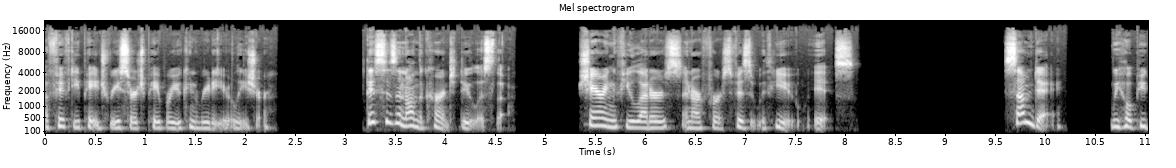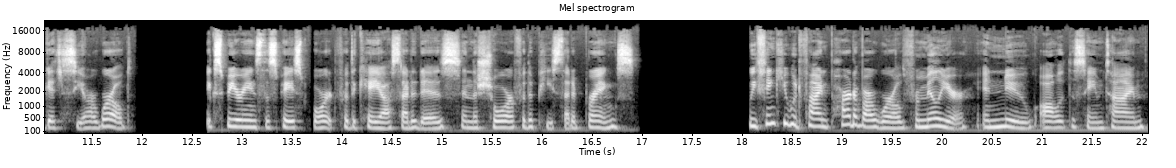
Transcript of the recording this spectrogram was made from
a 50 page research paper you can read at your leisure. This isn't on the current to do list, though. Sharing a few letters and our first visit with you is. Someday, we hope you get to see our world, experience the spaceport for the chaos that it is, and the shore for the peace that it brings. We think you would find part of our world familiar and new all at the same time.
